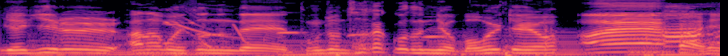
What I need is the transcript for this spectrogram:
얘기를 안 하고 있었는데 동전 찾았거든요. 먹을게요. 아, 예.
